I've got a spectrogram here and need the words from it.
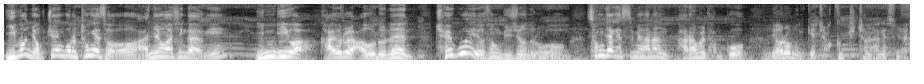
이번 역주행고를 통해서 안녕하신가영이 인디와 가요를 아우르는 최고의 여성 뮤지션으로 성장했으면 하는 바람을 담고 여러분께 적극 추천을 하겠습니다.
